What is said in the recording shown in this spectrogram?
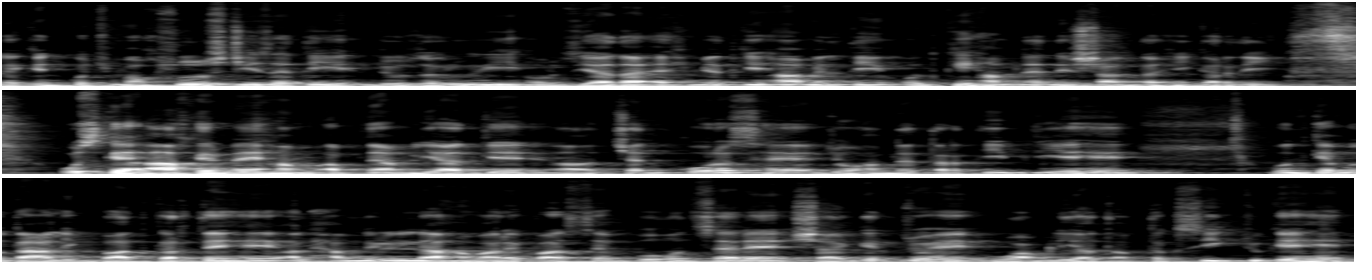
लेकिन कुछ मखसूस चीज़ें थी जो ज़रूरी और ज़्यादा अहमियत की हामिल थी, उनकी हमने निशानदही कर दी। उसके आखिर में हम अपने अमलियात के चंद कोरस हैं जो हमने तरतीब दिए हैं। उनके मुतालिक बात करते हैं। अल्हम्दुलिल्लाह हमारे पास से बहुत सारे शागिर्द जो हैं, वो अमलियात अब तक सीख चुके हैं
